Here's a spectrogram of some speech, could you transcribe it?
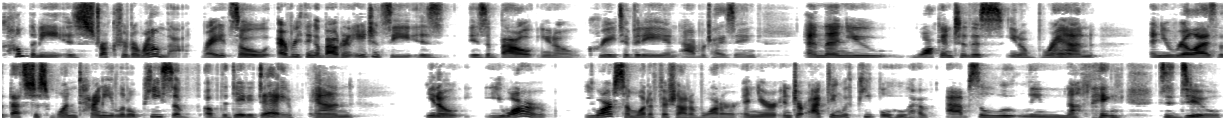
company is structured around that, right? So everything about an agency is is about, you know, creativity and advertising. And then you walk into this, you know, brand and you realize that that's just one tiny little piece of of the day to day and you know, you are you are somewhat a fish out of water and you're interacting with people who have absolutely nothing to do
